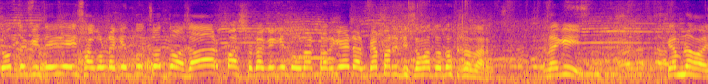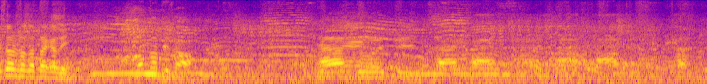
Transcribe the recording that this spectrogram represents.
চোদ্দ কেজি এই ছাগলটা কিন্তু চোদ্দ হাজার পাঁচশো টাকা কিন্তু ওনার টার্গেট আর ব্যাপারই দিচ্ছে মাত্র দশ হাজার নাকি কেমন হয় দশ হাজার টাকা দিয়ে কত এক দুই তিন চার পাঁচ ছয় সাত আট তাহলে আরও ভাই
